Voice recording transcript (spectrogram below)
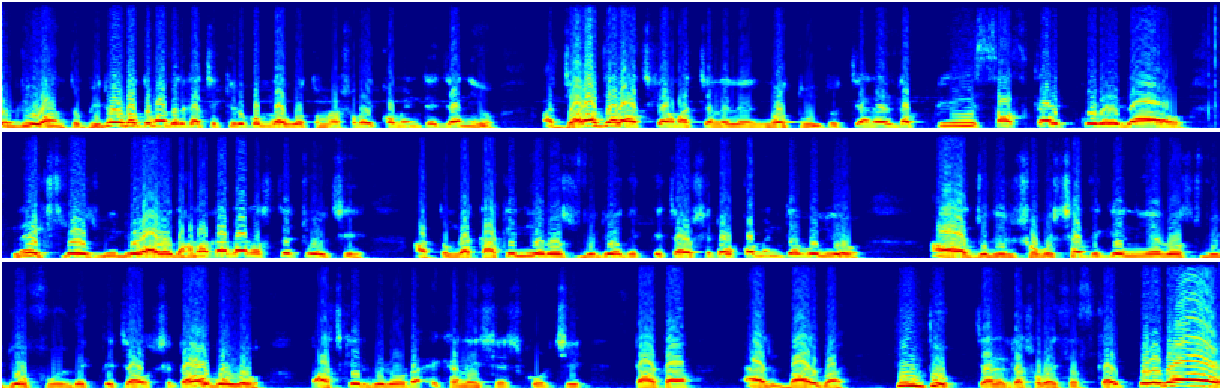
এভরিওয়ান তো ভিডিওটা তোমাদের কাছে কীরকম লাগল তোমরা সবাই কমেন্টে জানিও। আর যারা যারা আজকে আমার চ্যানেলে নতুন, তো চ্যানেলটা প্লিজ সাবস্ক্রাইব করে দাও। নেক্সট রোজ ভিডিও আরও ধামাকাদার আসতে চলছে। আর তোমরা কাকে নিয়ে রোজ ভিডিও দেখতে চাও সেটাও কমেন্টে বলিও। আর যদি সবুজ সাথীকে নিয়ে রোজ ভিডিও ফুল দেখতে চাও সেটাও বলো। তো আজকের ভিডিওটা এখানেই শেষ করছি। টাটা অ্যান্ড বাই বাই কিন্তু চ্যানেলটা সবাই সাবস্ক্রাইব করে দাও।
